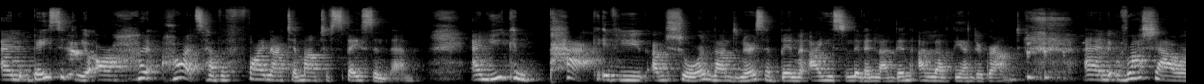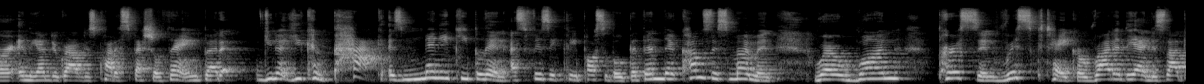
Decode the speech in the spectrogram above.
And basically, our hearts have a finite amount of space in them. And you can pack, if you, I'm sure Londoners have been, I used to live in London, I love the Underground. and rush hour in the Underground is quite a special thing, but you know, you can pack as many people in as physically possible. But then there comes this moment where one person, risk taker, right at the end is like,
